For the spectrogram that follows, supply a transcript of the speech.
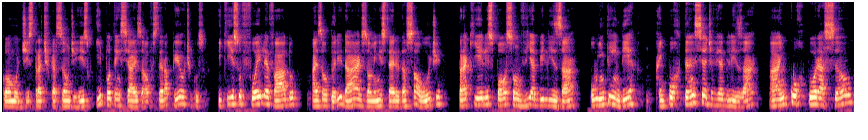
como de estratificação de risco e potenciais alvos terapêuticos, e que isso foi levado às autoridades, ao Ministério da Saúde, para que eles possam viabilizar ou entender a importância de viabilizar a incorporação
